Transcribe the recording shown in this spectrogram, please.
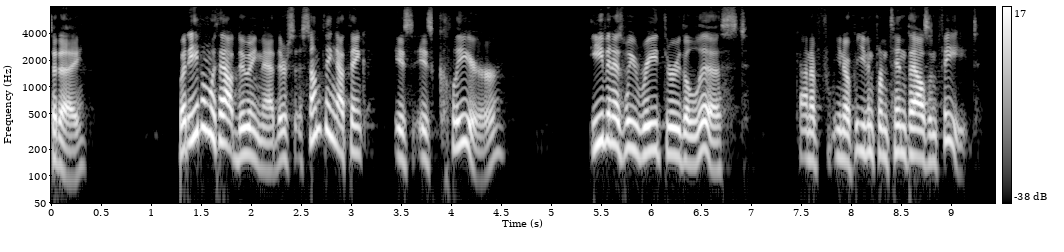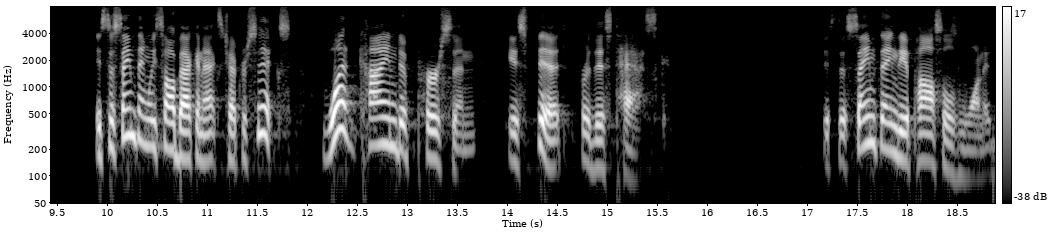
today. But even without doing that, there's something I think is, is clear, even as we read through the list, kind of, you know, even from 10,000 feet. It's the same thing we saw back in Acts chapter 6. What kind of person is fit for this task? It's the same thing the apostles wanted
